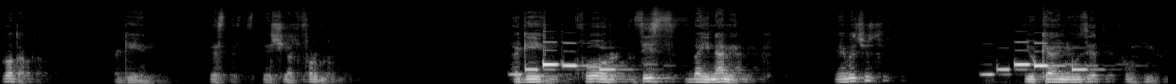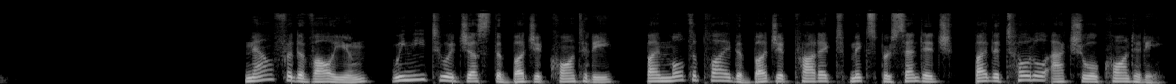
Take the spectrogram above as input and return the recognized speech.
product. Again, paste special formula. Again, for this dynamic images, you can use it from here. Now for the volume, we need to adjust the budget quantity by multiply the budget product mix percentage by the total actual quantity.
